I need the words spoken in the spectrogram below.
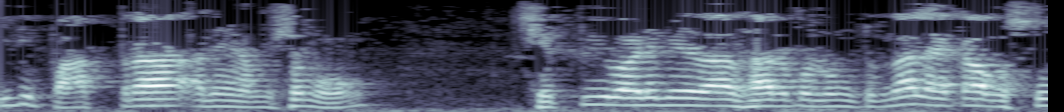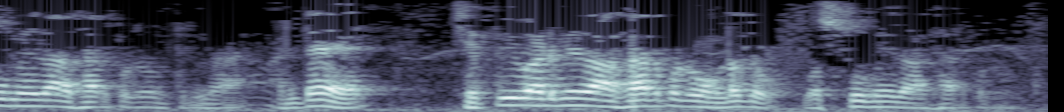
ఇది పాత్ర అనే అంశము చెప్పేవాడి మీద ఆధారపడి ఉంటుందా లేక వస్తువు మీద ఆధారపడి ఉంటుందా? అంటే చెప్పేవాడి మీద ఆధారపడి ఉండదు వస్తువు మీద ఆధారపడి ఉంటుంది.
